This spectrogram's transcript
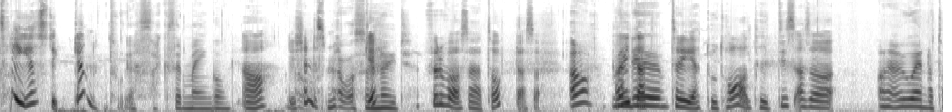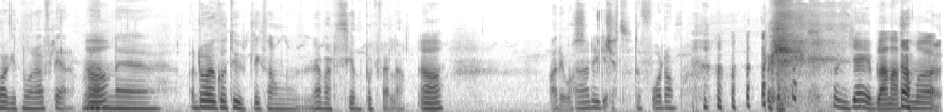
tre stycken. tog jag saxen med en gång. Ja, det kändes Jag var så mycket nöjd. för att vara så här torrt alltså. Ja, Jag har men hittat det, tre totalt hittills. Alltså, ja, jag har ändå tagit några fler. Ja. Men eh, då har jag gått ut liksom, det har varit sent på kvällen. ja, Ja, det var Ja, så det är gött. gött. att få dem. de jävlarna som har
